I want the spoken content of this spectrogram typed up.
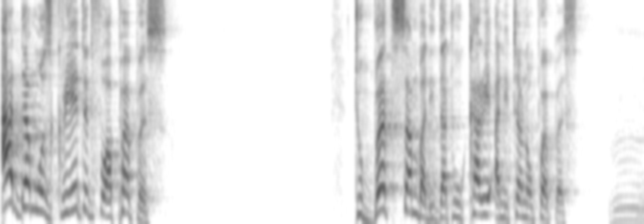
Adam was created for a purpose to birth somebody that will carry an eternal purpose. Hmm.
